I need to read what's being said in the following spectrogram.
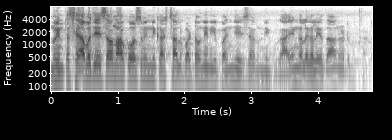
నువ్వు ఇంత సేవ చేసావు నా కోసం ఇన్ని కష్టాలు పడ్డావు నేను ఈ పని చేశాను నీకు గాయం కలగలేదా అని అడుగుతాడు.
